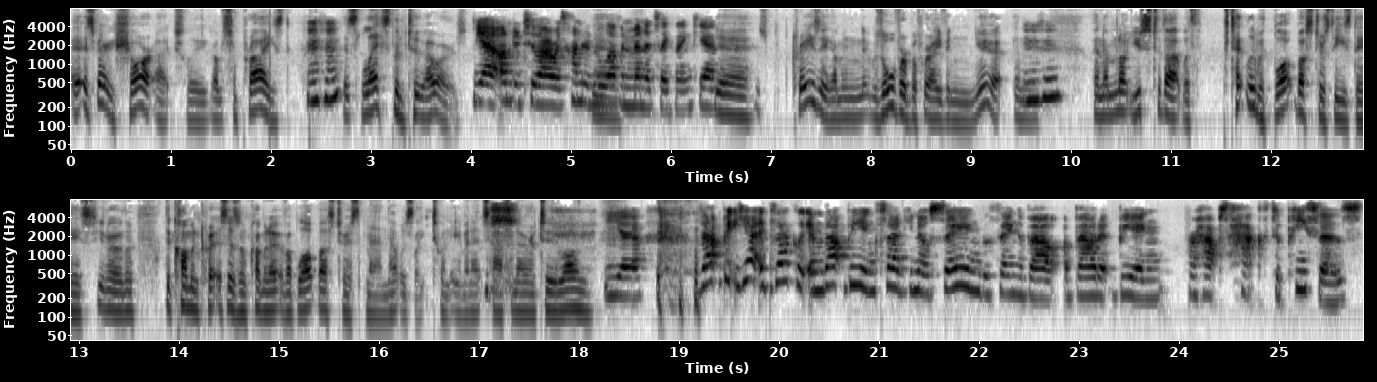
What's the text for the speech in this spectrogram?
it's very short, actually. I'm surprised. Mm-hmm. It's less than two hours. Yeah, under two hours, 111 minutes, I think, yeah. Yeah, it's crazy. I mean, it was over before I even knew it, and Mm-hmm. and I'm not used to that with particularly with blockbusters these days. You know, the the common criticism coming out of a blockbuster is, man, that was like 20 minutes, half an hour too long. Yeah, that be yeah exactly. And that being said, you know, saying the thing about about it being perhaps hacked to pieces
